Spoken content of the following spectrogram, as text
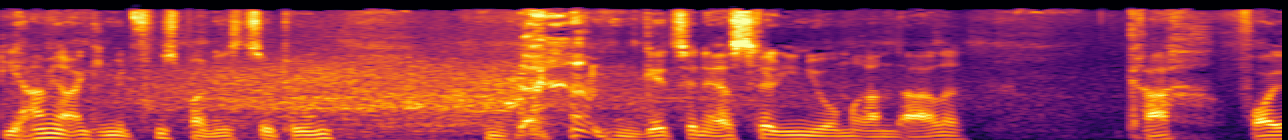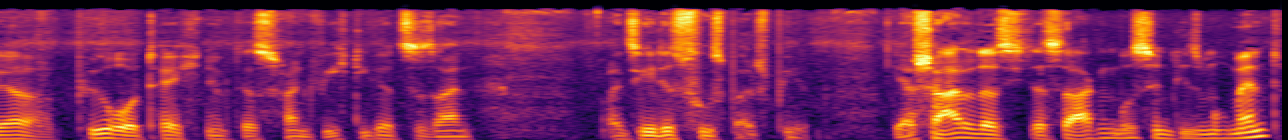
die haben ja eigentlich mit Fußball nichts zu tun geht es in erster Linie um Randale, Krach, Feuer, Pyrotechnik. Das scheint wichtiger zu sein als jedes Fußballspiel. Ja, schade, dass ich das sagen muss in diesem Moment.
